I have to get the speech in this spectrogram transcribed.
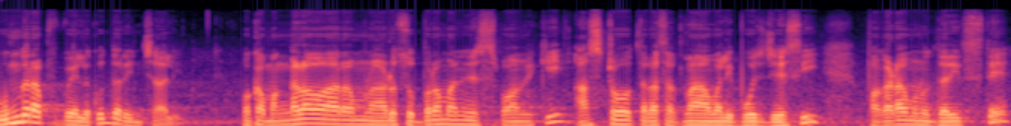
ఉంగరపు వేలకు ధరించాలి. ఒక మంగళవారం నాడు సుబ్రహ్మణ్య స్వామికి అష్టోత్తర శతనామలి పూజ చేసి పగడమును ధరిస్తే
